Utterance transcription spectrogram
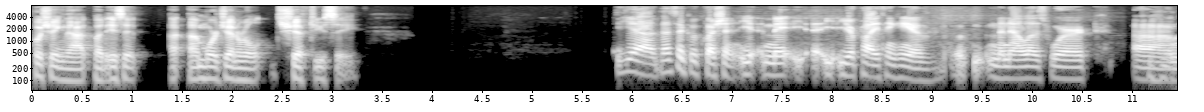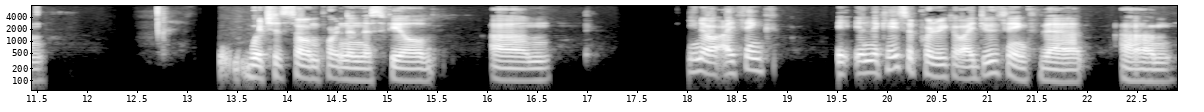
pushing that, but is it a, a more general shift you see? Yeah, that's a good question. You're probably thinking of Manela's work. Mm-hmm. Which is so important in this field. Um, you know, I think in the case of Puerto Rico, I do think that um,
